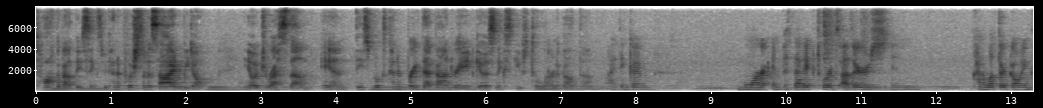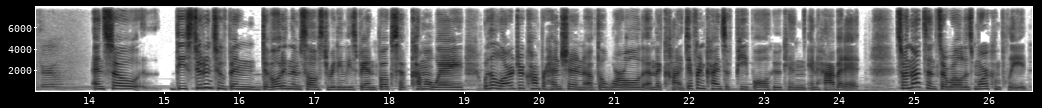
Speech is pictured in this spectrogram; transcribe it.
talk about these things. We kind of push them aside and we don't, you know, address them. And these books kind of break that boundary and give us an excuse to learn about them. I think I'm more empathetic towards others and kind of what they're going through. And so these students who've been devoting themselves to reading these banned books have come away with a larger comprehension of the world and the ki- different kinds of people who can inhabit it. So, in that sense, their world is more complete.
